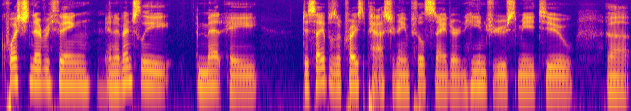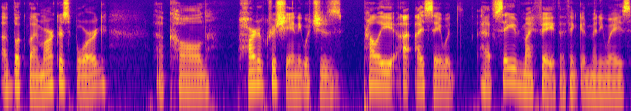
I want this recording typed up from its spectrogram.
questioned everything, and eventually met a Disciples of Christ pastor named Phil Snyder, and he introduced me to uh, a book by Marcus Borg uh, called Heart of Christianity, which is probably, I, I, say, would have saved my faith, I think, in many ways.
